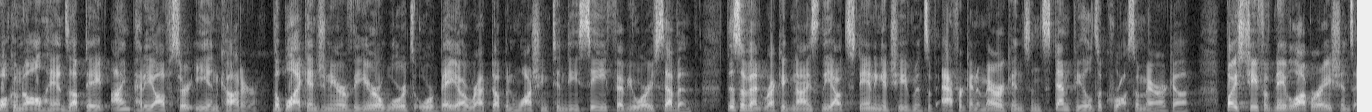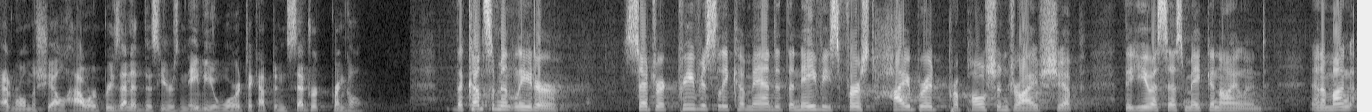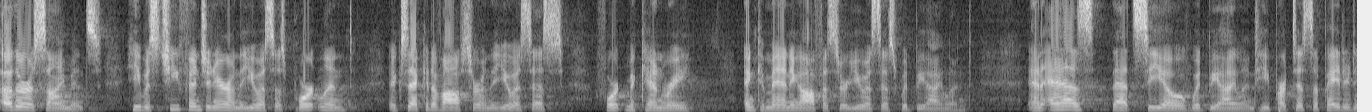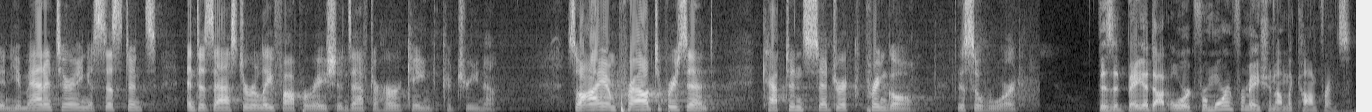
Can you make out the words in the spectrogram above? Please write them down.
Welcome to All Hands Update. I'm Petty Officer Ian Cotter. The Black Engineer of the Year Awards, or BEA, wrapped up in Washington, D.C. February 7th. This event recognized the outstanding achievements of African Americans in STEM fields across America. Vice Chief of Naval Operations Admiral Michelle Howard presented this year's Navy Award to Captain Cedric Pringle. The consummate leader, Cedric previously commanded the Navy's first hybrid propulsion drive ship, the USS Makin Island, and among other assignments, he was chief engineer on the USS Portland, executive officer on the USS Fort McHenry, and commanding officer USS Whidbey Island. And as that CO of Whidbey Island, he participated in humanitarian assistance and disaster relief operations after Hurricane Katrina. So I am proud to present Captain Cedric Pringle this award. Visit BEA.org for more information on the conference.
